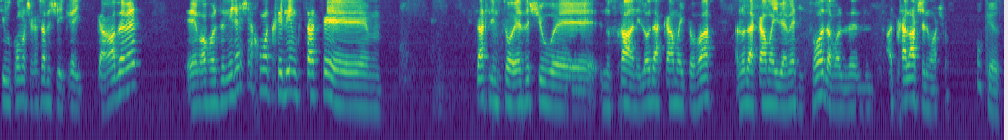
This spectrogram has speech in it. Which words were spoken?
כאילו כל מה שחשבתי שיקרה, קרה באמת. אמ, אבל זה נראה שאנחנו מתחילים קצת, קצת למצוא איזושהי אה, נוסחה, אני לא יודע כמה היא טובה, אני לא יודע כמה היא באמת תשרוד, אבל זה, זה התחלה של משהו. אוקיי, אז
